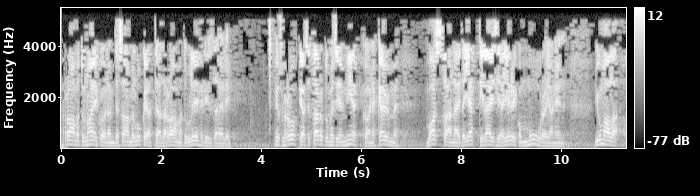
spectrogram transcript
raamatun aikoina, mitä saamme lukea täältä raamatun lehdiltä. Eli jos me rohkeasti tartumme siihen miekkaan ja käymme vastaan näitä jättiläisiä Jerikon muureja, niin Jumala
